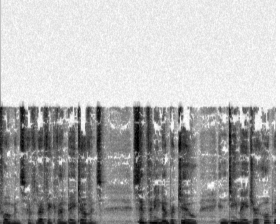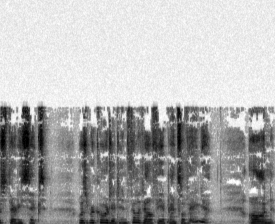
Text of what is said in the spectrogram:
performance of Ludwig van Beethoven's Symphony No. 2 in D major, Opus 36, was recorded in Philadelphia, Pennsylvania on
